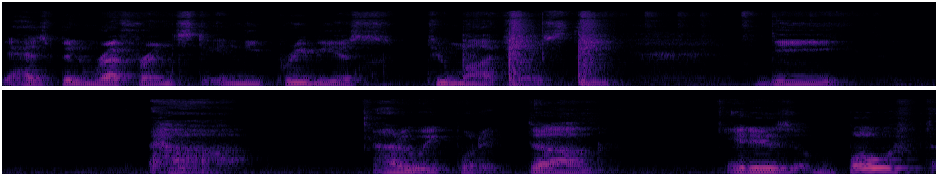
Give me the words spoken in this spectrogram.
has been referenced in the previous two modules. The the ah, how do we put it? Um, it is both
